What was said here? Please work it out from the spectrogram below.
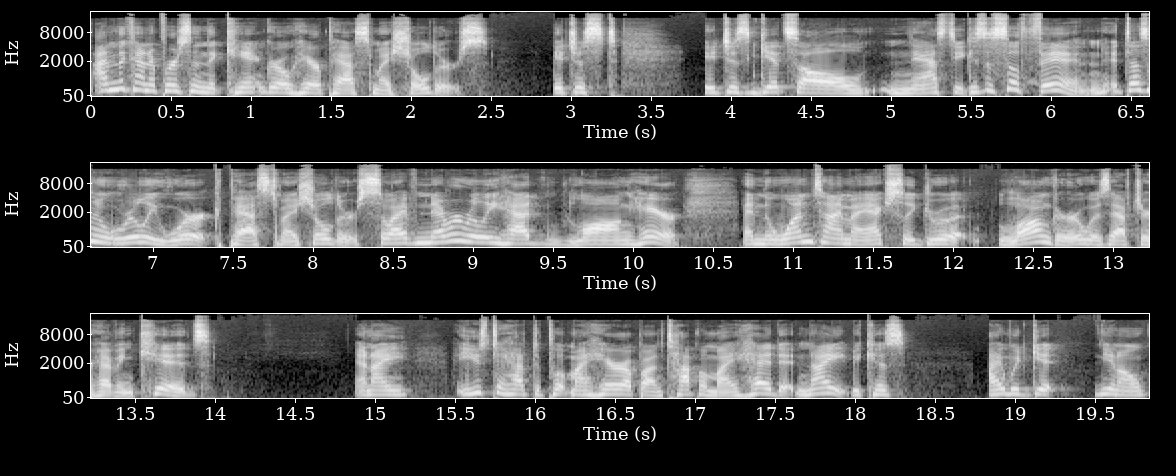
I'm the kind of person that can't grow hair past my shoulders. It just it just gets all nasty because it's so thin. It doesn't really work past my shoulders. So I've never really had long hair. And the one time I actually grew it longer was after having kids. And I, used to have to put my hair up on top of my head at night because I would get, you know,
